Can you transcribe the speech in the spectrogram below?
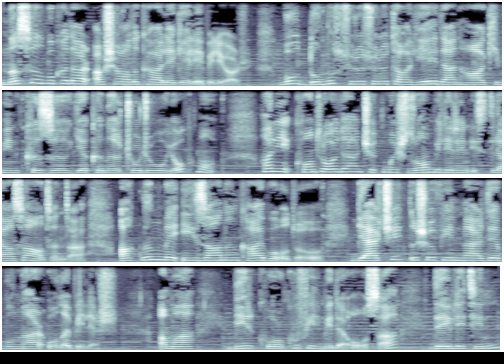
nasıl bu kadar aşağılık hale gelebiliyor? Bu domuz sürüsünü tahliye eden hakimin kızı, yakını, çocuğu yok mu? Hani kontrolden çıkmış zombilerin istilası altında aklın ve izanın kaybolduğu gerçek dışı filmlerde bunlar olabilir. Ama bir korku filmi de olsa devletin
